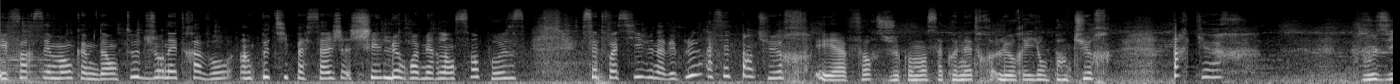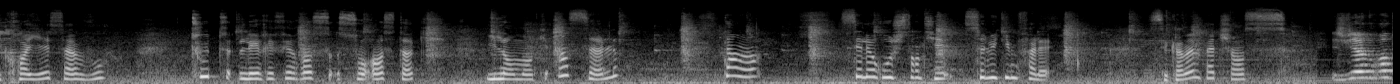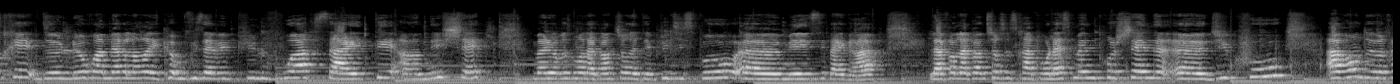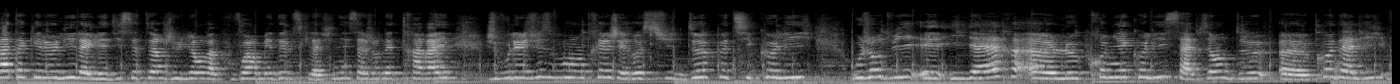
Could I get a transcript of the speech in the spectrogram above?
Et forcément, comme dans toute journée travaux, un petit passage chez le roi Merlin s'impose. Cette fois-ci, je n'avais plus assez de peinture. Et à force, je commence à connaître le rayon peinture par cœur. Vous y croyez, ça vous? Toutes les références sont en stock. Il en manque un seul. C'est le rouge sentier, celui qu'il me fallait. C'est quand même pas de chance. Je viens de rentrer de Leroy Merlin et comme vous avez pu le voir, ça a été un échec. Malheureusement, la peinture n'était plus dispo, euh, mais c'est pas grave. La fin de la peinture, ce sera pour la semaine prochaine. Euh, du coup, avant de rattaquer le lit, là il est 17h, Julien va pouvoir m'aider parce qu'il a fini sa journée de travail. Je voulais juste vous montrer, j'ai reçu deux petits colis aujourd'hui et hier. Euh, le premier colis, ça vient de euh.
